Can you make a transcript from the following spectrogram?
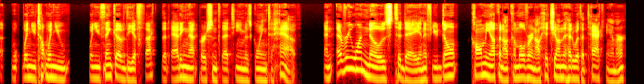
uh, when you ta- when you when you think of the effect that adding that person to that team is going to have. And everyone knows today, and if you don't, call me up and I'll come over and I'll hit you on the head with a tack hammer.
